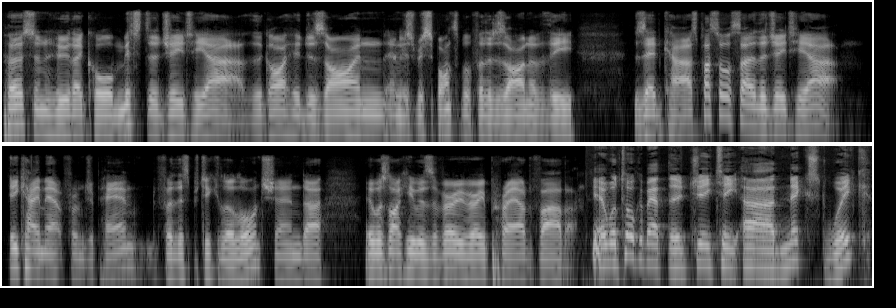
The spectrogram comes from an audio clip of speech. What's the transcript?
person who they call Mr. GTR, the guy who designed and is responsible for the design of the Z cars, plus also the GTR. He came out from Japan for this particular launch and uh, it was like he was a very, very proud father. Yeah, we'll talk about the GTR next week,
